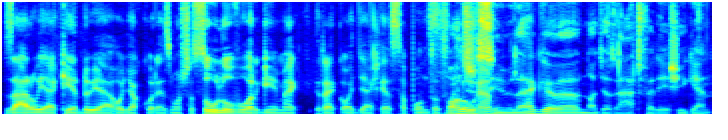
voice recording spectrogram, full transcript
Zárójel kérdőjel, hogy akkor ez most a szóló wargame-ekre adják ezt a pontot, Valószínűleg nagy az átfedés, igen.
